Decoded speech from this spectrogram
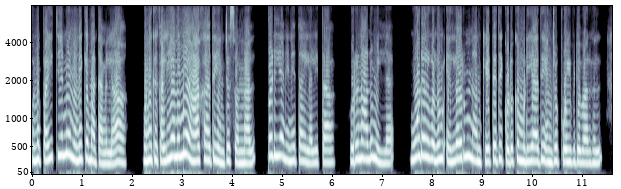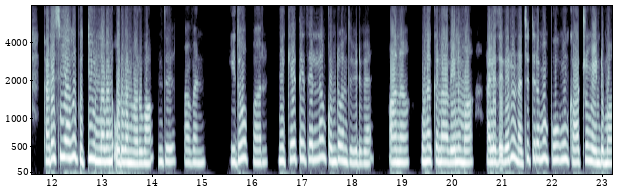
உன்னை பைத்தியம்னு நினைக்க மாட்டாங்களா? உனக்கு கல்யாணமே ஆகாது என்று சொன்னாள் இப்படியா நினைத்தாய் லலிதா? ஒரு நாளும் இல்ல. மூடர்களும் எல்லாரும் நான் கேட்டதை கொடுக்க முடியாது என்று போய்விடுவார்கள். கடைசியாக புத்தி உள்ளவன் ஒருவன் வருவான். இது அவன். இதோ பார் நீ கேட்டதெல்லாம் கொண்டு வந்து விடுவேன். ஆனா உனக்கு நான் வேணுமா? அல்லது வெறும் நட்சத்திரமும் பூவும் காற்றும் வேண்டுமா?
